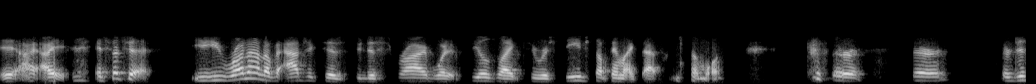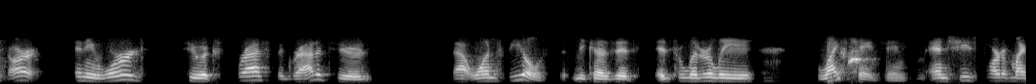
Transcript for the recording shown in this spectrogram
it, I, I it's such a you run out of adjectives to describe what it feels like to receive something like that from someone because there there there just aren't any words to express the gratitude that one feels because it's it's literally life changing and she's part of my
